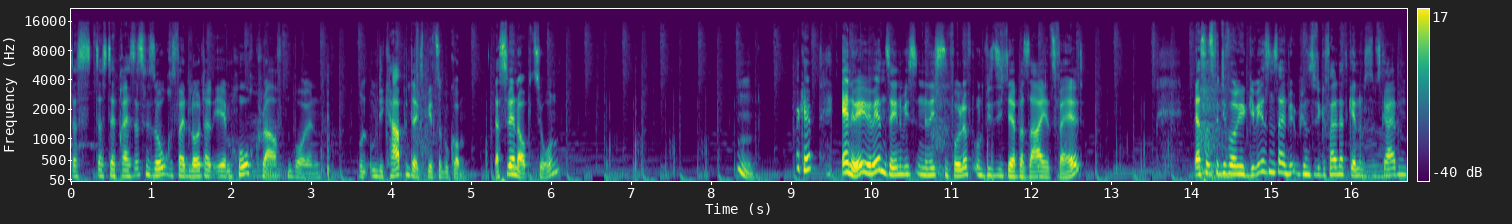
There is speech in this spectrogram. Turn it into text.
dass, dass der Preis deswegen so hoch ist, weil die Leute halt eben hochcraften wollen. Und um die Carpenter XP zu bekommen. Das wäre eine Option. Hm. Okay. Anyway, wir werden sehen, wie es in der nächsten Folge läuft und wie sich der Bazar jetzt verhält. Das für die Folge gewesen sein. Wenn uns die gefallen hat, gerne subscriben.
